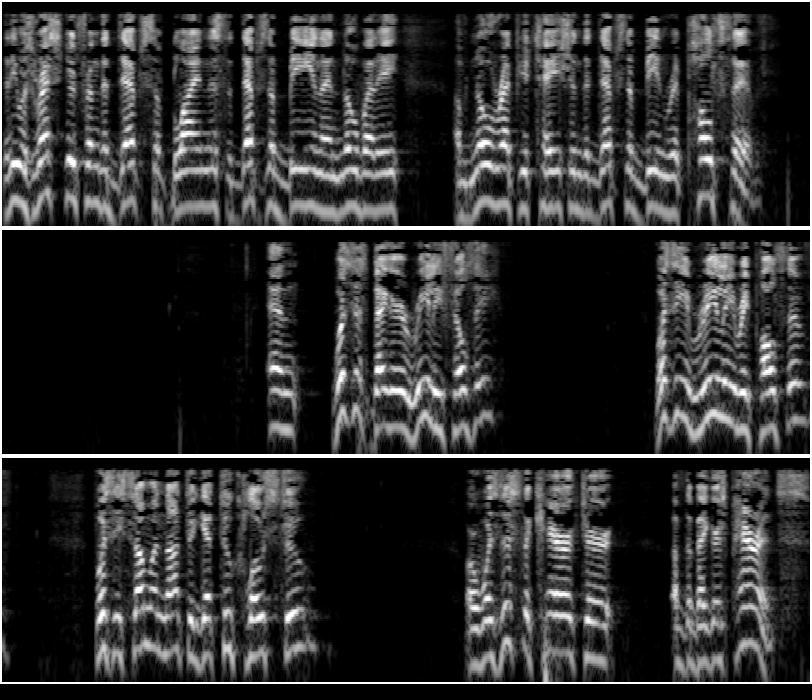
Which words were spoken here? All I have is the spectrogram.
That he was rescued from the depths of blindness, the depths of being a nobody, of no reputation, the depths of being repulsive. And was this beggar really filthy? Was he really repulsive? Was he someone not to get too close to? Or was this the character of the beggar's parents?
